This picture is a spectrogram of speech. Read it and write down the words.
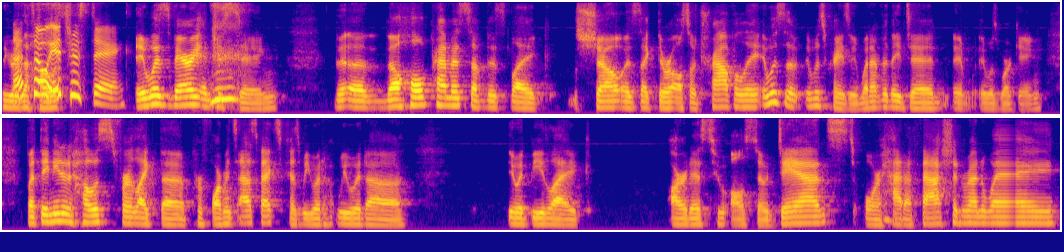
we were That's so host. interesting. it was very interesting. The uh, the whole premise of this like show is like they were also traveling. It was a, it was crazy. Whatever they did it, it was working. But they needed hosts for like the performance aspects because we would we would uh it would be like artists who also danced or had a fashion runway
